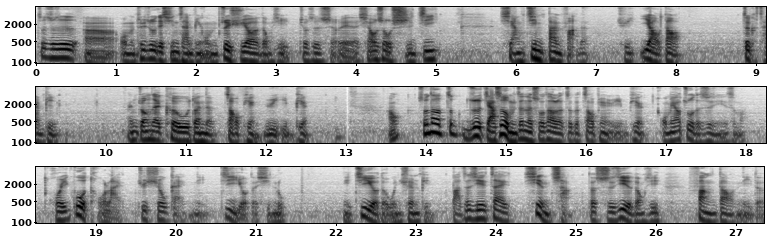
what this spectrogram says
这就是呃，我们推出一个新产品，我们最需要的东西就是所谓的销售时机，想尽办法的去要到这个产品安装在客户端的照片与影片。好，说到这，如果假设我们真的收到了这个照片与影片，我们要做的事情是什么？回过头来去修改你既有的行路，你既有的文宣品，把这些在现场的实际的东西放到你的。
